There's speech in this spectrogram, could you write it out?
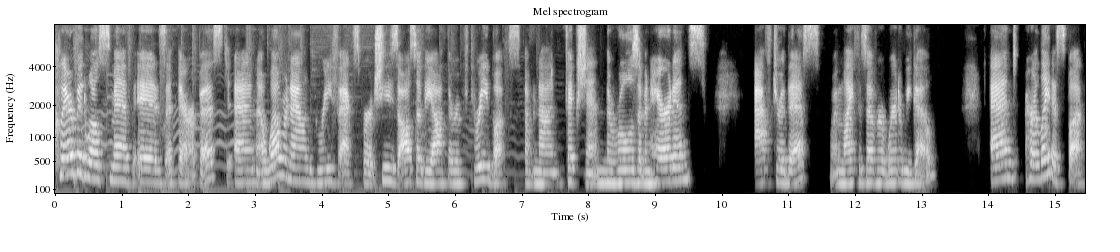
Claire Bidwell Smith is a therapist and a well renowned grief expert. She's also the author of three books of nonfiction The Rules of Inheritance, After This, When Life is Over, Where Do We Go? And her latest book,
